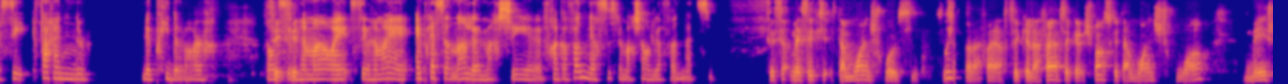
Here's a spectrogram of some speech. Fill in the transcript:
c'est faramineux, le prix de l'heure. Donc, c'est vraiment, ouais, c'est vraiment impressionnant le marché euh, francophone versus le marché anglophone là-dessus. C'est ça, mais c'est que tu as moins de choix aussi. C'est ça l'affaire. C'est que l'affaire, c'est que je pense que tu as moins de choix, mais ce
